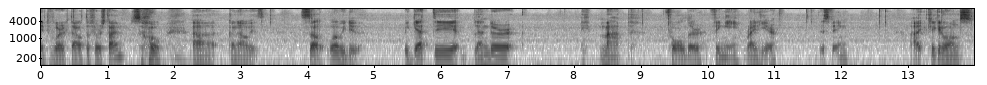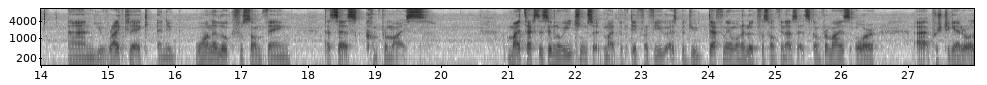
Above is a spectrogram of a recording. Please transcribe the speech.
it worked out the first time so uh, kind of obvious. So what we do? We get the blender map folder thingy right here this thing. I click it once and you right click and you want to look for something that says compromise. My text is in Norwegian so it might look different for you guys but you definitely want to look for something that says compromise or uh, push together or,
